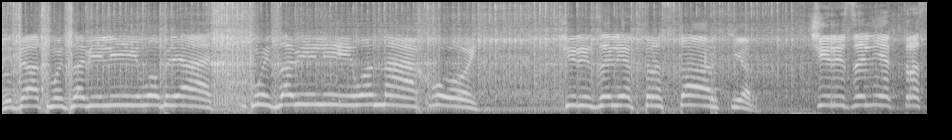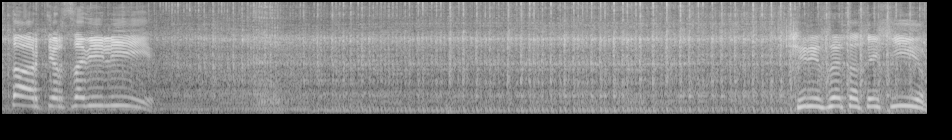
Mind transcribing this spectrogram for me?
Ребят, мы завели его, блядь! Мы завели его нахуй! Через электростартер! Через электростартер завели! Через этот эфир!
